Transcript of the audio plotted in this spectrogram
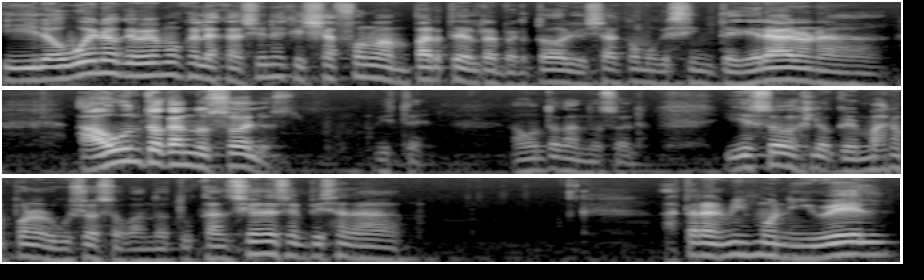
Y lo bueno que vemos con las canciones es que ya forman parte del repertorio, ya como que se integraron a, aún tocando solos, ¿viste? Aún tocando solos. Y eso es lo que más nos pone orgulloso, cuando tus canciones empiezan a, a estar al mismo nivel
